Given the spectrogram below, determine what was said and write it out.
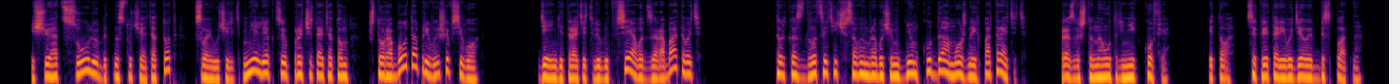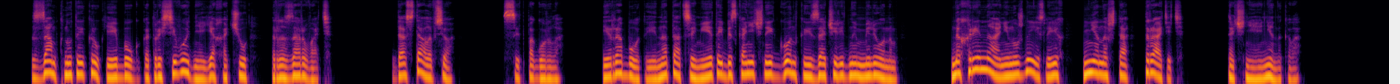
Еще и отцу любит настучать, а тот, в свою очередь, мне лекцию прочитать о том, что работа превыше всего. Деньги тратить любят все, а вот зарабатывать... Только с двадцатичасовым рабочим днем куда можно их потратить? Разве что на утренний кофе. И то секретарь его делает бесплатно. Замкнутый круг, ей-богу, который сегодня я хочу разорвать. Достало все. Сыт по горло. И работой, и нотациями, и этой бесконечной гонкой за очередным миллионом. Нахрена они нужны, если их не на что тратить? Точнее, не на кого.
